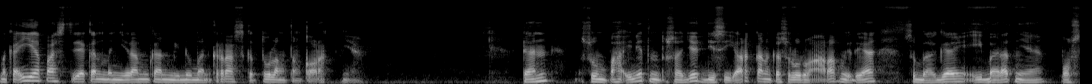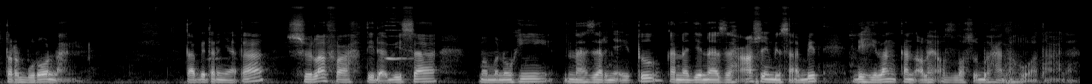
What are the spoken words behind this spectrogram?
maka ia pasti akan menyiramkan minuman keras ke tulang tengkoraknya. Dan sumpah ini tentu saja disiarkan ke seluruh Arab gitu ya, sebagai ibaratnya poster buronan. Tapi ternyata Sulafah tidak bisa memenuhi nazarnya itu karena jenazah Asim bin Sabit dihilangkan oleh Allah Subhanahu wa taala.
